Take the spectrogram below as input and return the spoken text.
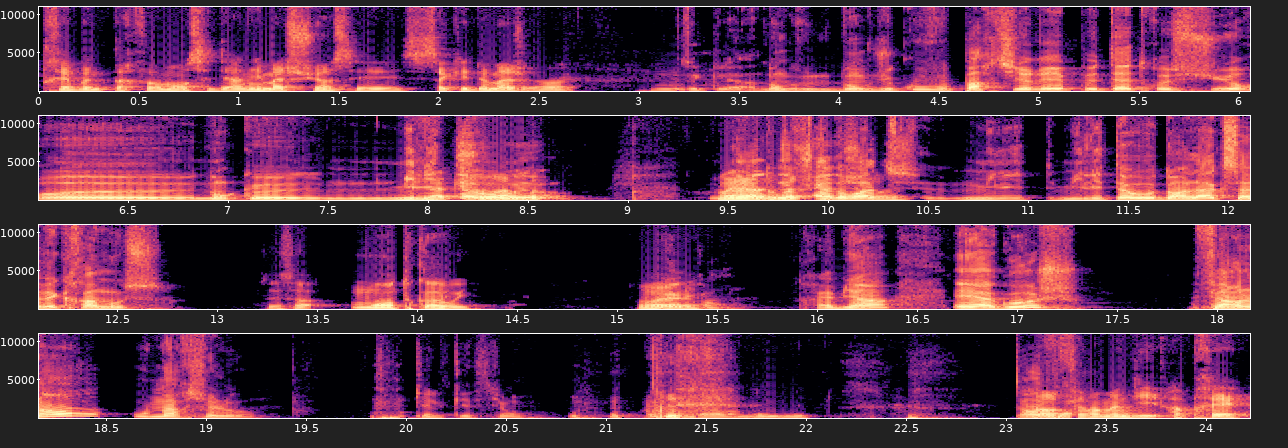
très bonnes performances ces derniers matchs. Tu vois, c'est ça qui est dommage. Mm. C'est clair. Donc, donc, du coup, vous partirez peut-être sur euh, donc euh, Militao, à droite, à droite Militao dans l'axe avec Ramos. C'est ça. Moi, en tout cas, oui. Ouais, Très bien. Et à gauche, Ferland ou Marcelo? Quelle question. Non, non Après,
